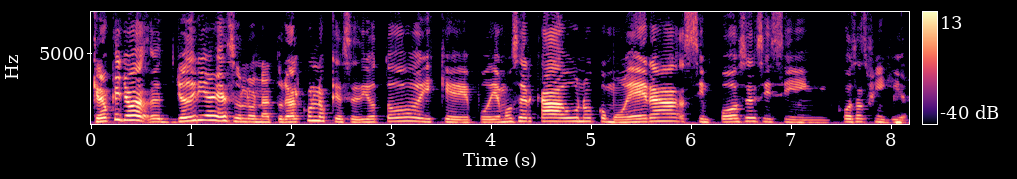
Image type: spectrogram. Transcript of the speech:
creo que yo, yo diría eso, lo natural con lo que se dio todo y que podíamos ser cada uno como era, sin poses y sin cosas fingidas.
